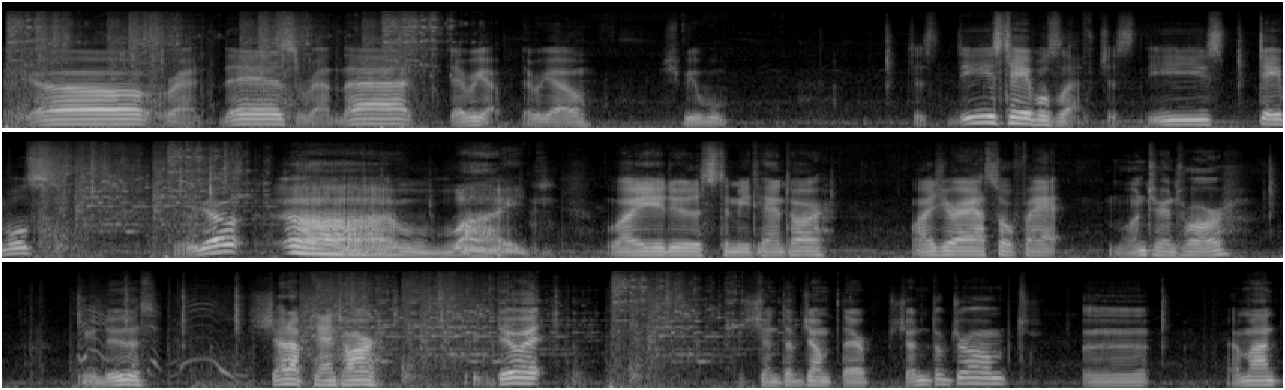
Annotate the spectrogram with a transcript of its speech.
There we go. Around this. Around that. There we go. There we go. Should be just these tables left. Just these tables. There we go. Ugh, why? Why do you do this to me, Tantor? Why is your ass so fat? Come on, Tantor. You can do this. Shut up, Tantor. You do it. Shouldn't have jumped there. Shouldn't have jumped. Uh, come on.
